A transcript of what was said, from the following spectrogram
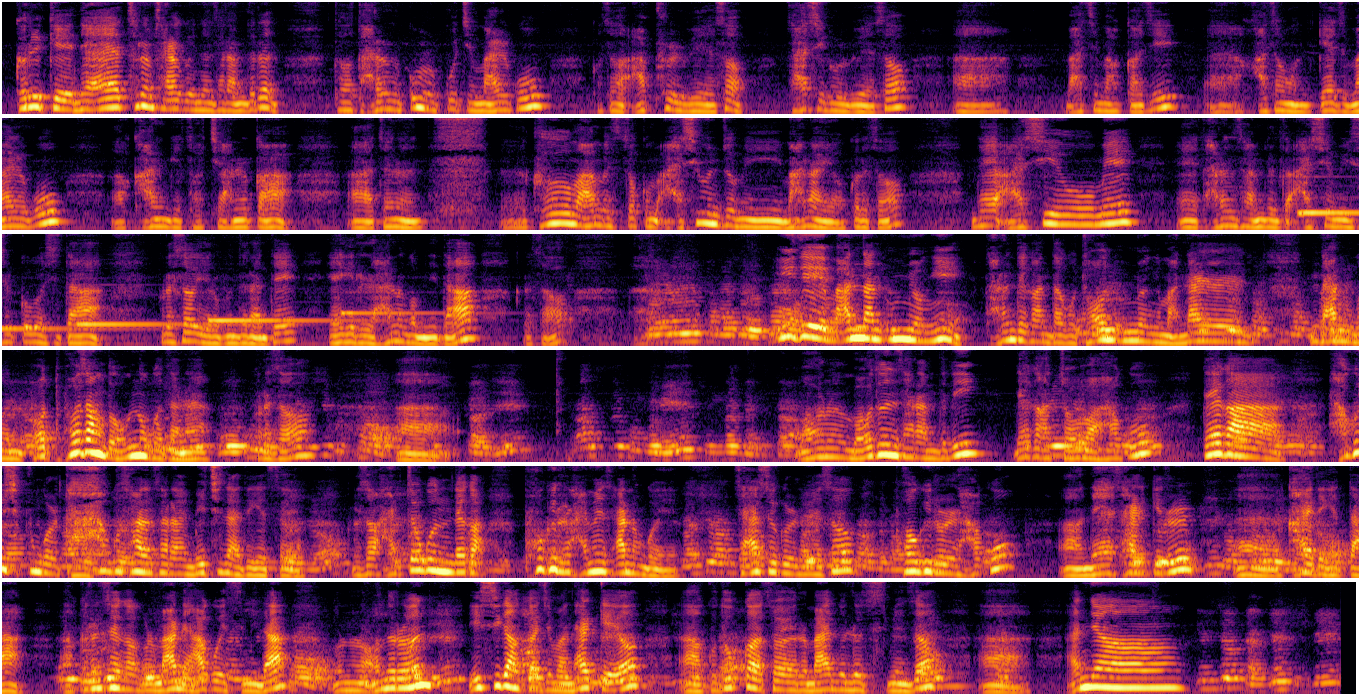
그렇게 내처럼 살고 있는 사람들은 더 다른 꿈을 꾸지 말고 그래서 앞을 위해서 자식을 위해서 아, 마지막까지 아, 가정은 깨지 말고 아, 가는 게 좋지 않을까 아, 저는 어, 그 마음에서 조금 아쉬운 점이 많아요. 그래서 내 아쉬움에 에, 다른 사람들도 아쉬움이 있을 것이다. 그래서 여러분들한테 얘기를 하는 겁니다. 그래서 이제 만난 운명이 다른 데 간다고 좋은 운명이 만난다는 건 보- 보상도 없는 거잖아요. 그래서 아, 가스 공급이 중단됩니다. 모든, 모든 사람들이 내가 좋아하고 내가 하고 싶은 걸 다 하고 사는 사람이 몇이나 되겠어요. 그래서 한쪽은 내가 포기를 하면서 사는 거예요. 자식을 위해서 포기를 하고 어, 내 살 길을 어, 가야 되겠다. 아, 그런 생각을 많이 하고 있습니다. 오늘, 오늘은 이 시간까지만 할게요. 아, 구독과 좋아요를 많이 눌러주시면서 아, 안녕.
